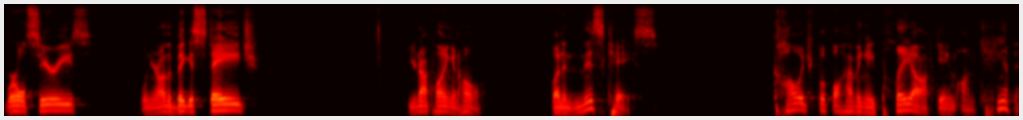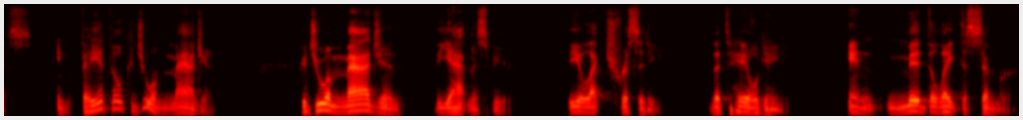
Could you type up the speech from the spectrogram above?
World Series, when you're on the biggest stage, you're not playing at home. But in this case, college football having a playoff game on campus in Fayetteville, could you imagine? Could you imagine the atmosphere, the electricity, the tailgating in mid to late December?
